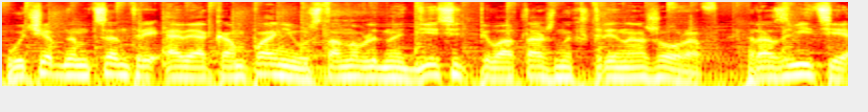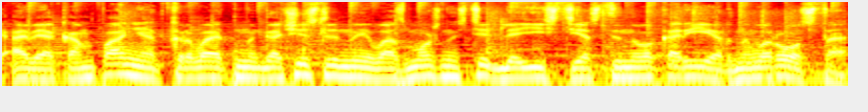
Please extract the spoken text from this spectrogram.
В учебном центре авиакомпании установлено 10 пилотажных пилотажных тренажеров. Развитие авиакомпании открывает многочисленные возможности для естественного карьерного роста.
